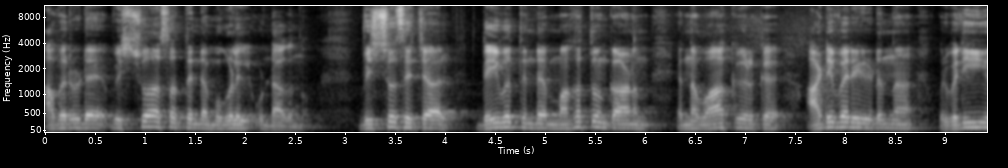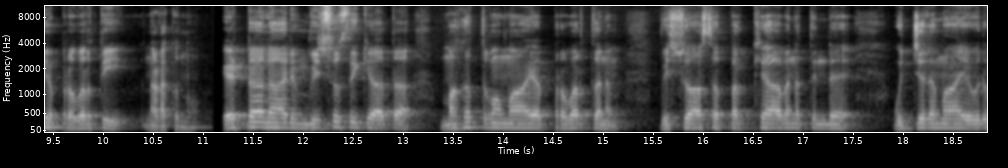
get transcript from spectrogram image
അവരുടെ വിശ്വാസത്തിന്റെ മുകളിൽ ഉണ്ടാകുന്നു. വിശ്വസിച്ചാൽ ദൈവത്തിന്റെ മഹത്വം കാണും എന്ന വാക്കുകൾക്ക് അടിവരയിടുന്ന ഒരു വലിയ പ്രവൃത്തി നടക്കുന്നു. കേട്ടാൽ ആരും വിശ്വസിക്കാത്ത മഹത്വമായ പ്രവർത്തനം വിശ്വാസ പ്രഖ്യാപനത്തിന്റെ ഉജ്ജ്വലമായ ഒരു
